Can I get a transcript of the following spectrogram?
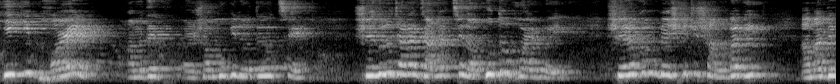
কি কি ভয়ের আমাদের সম্মুখীন হতে হচ্ছে, সেগুলো যারা জানাচ্ছেন অকুত ভয় হয়ে সেরকম বেশ কিছু সাংবাদিক আমাদের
